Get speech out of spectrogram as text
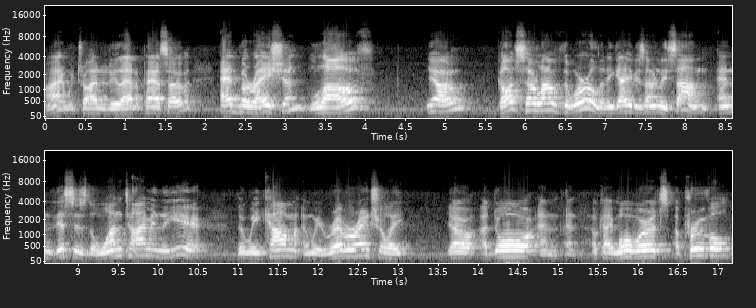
Right? We try to do that at Passover. Admiration, love. You know, God so loved the world that he gave his only son, and this is the one time in the year that we come and we reverentially, you know, adore and, and okay, more words, approval,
